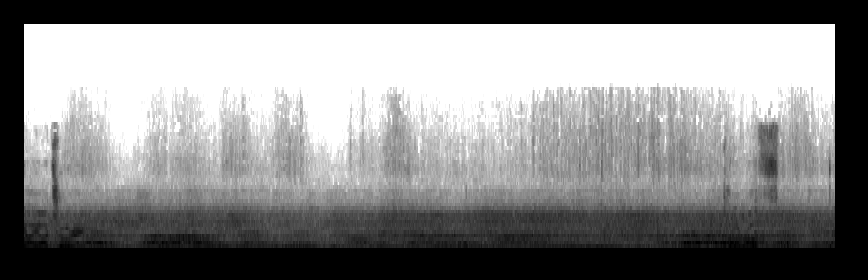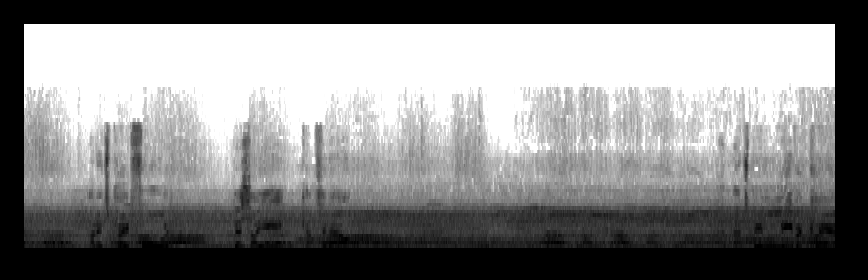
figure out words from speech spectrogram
Yaya Toure. Kolarov. And it's played forward. Desailly cuts it out. And that's been levered clear.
